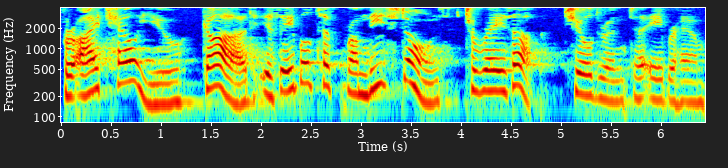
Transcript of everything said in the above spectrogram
For I tell you, God is able to, from these stones, to raise up children to Abraham.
